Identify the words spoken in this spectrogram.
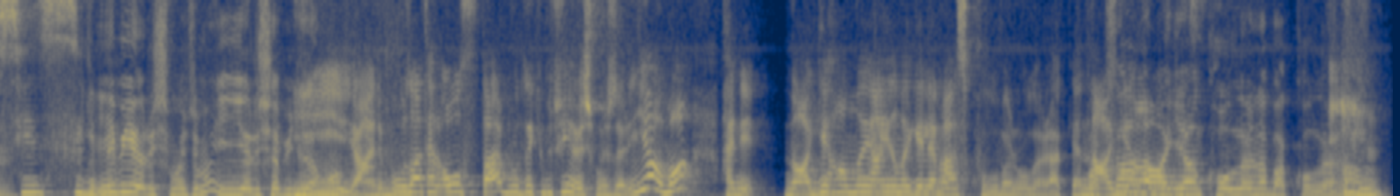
sinsi gibi. İyi bir yarışmacı mı? İyi yarışabiliyor mu? iyi. yani bu zaten All Star buradaki bütün yarışmacılar iyi ama hani Nagihan'la yan yana gelemez kulvar olarak. Yani Baksana Nagihan, Nagihan kollarına bak kollarına.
